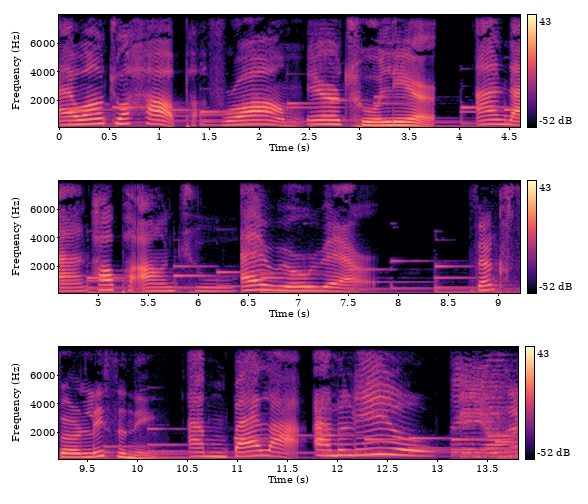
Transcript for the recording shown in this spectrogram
I want to hop from ear to ear and then hop onto everywhere. Thanks for listening. I'm Bella. I'm Leo.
